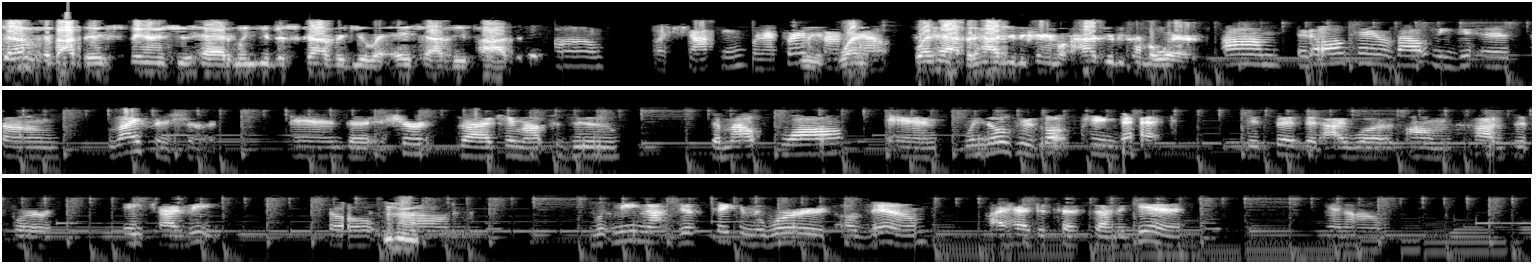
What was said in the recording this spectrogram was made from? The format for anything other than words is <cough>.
Tell me <laughs> about the experience you had when you discovered you were HIV positive. Um, was shocking when I first I mean, found what out. what happened? How did you became How did you become aware? Um, it all came about me getting some life insurance, and the insurance guy came out to do the mouth swab, and when those results came back, it said that I was um positive for HIV. So Mhm. um, with me not just taking the word of them, I had the test done again, and um,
